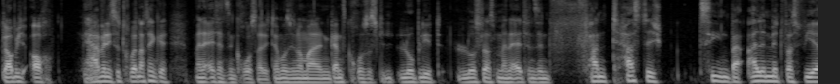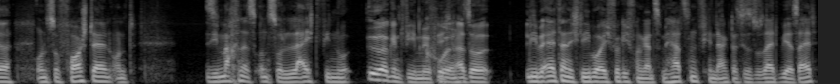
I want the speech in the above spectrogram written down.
glaube ich auch, ja, wenn ich so drüber nachdenke, meine Eltern sind großartig. Da muss ich nochmal ein ganz großes Loblied loslassen. Meine Eltern sind fantastisch, ziehen bei allem mit, was wir uns so vorstellen und sie machen es uns so leicht wie nur irgendwie möglich. Cool. Also, liebe Eltern, ich liebe euch wirklich von ganzem Herzen. Vielen Dank, dass ihr so seid, wie ihr seid.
